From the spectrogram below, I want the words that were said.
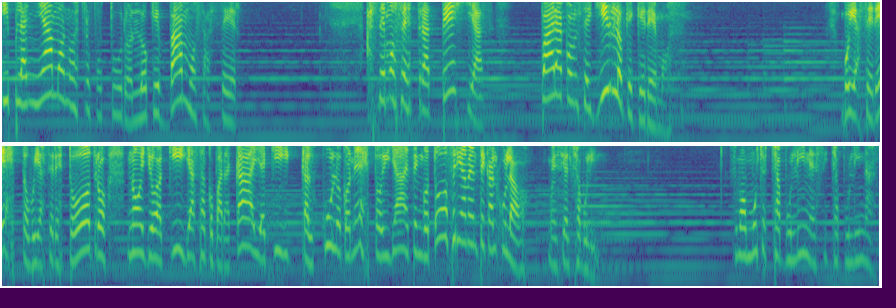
Y planeamos nuestro futuro, lo que vamos a hacer. Hacemos estrategias para conseguir lo que queremos. Voy a hacer esto, voy a hacer esto otro. No, yo aquí ya saco para acá y aquí calculo con esto y ya tengo todo fríamente calculado, como decía el chapulín. Somos muchos chapulines y chapulinas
